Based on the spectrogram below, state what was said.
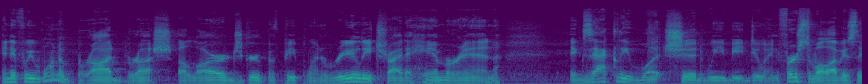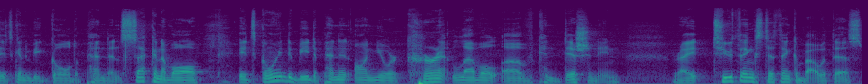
And if we want to broad brush a large group of people and really try to hammer in exactly what should we be doing? First of all obviously it's going to be goal dependent. Second of all it's going to be dependent on your current level of conditioning right? Two things to think about with this.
